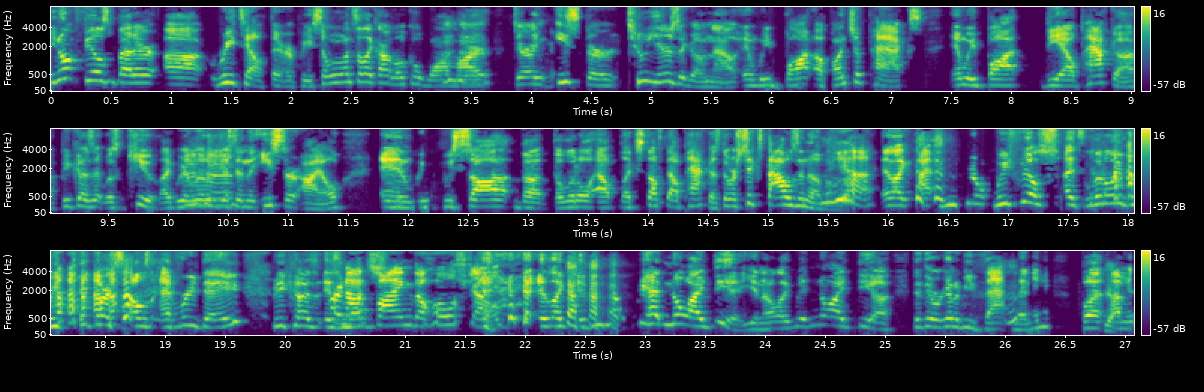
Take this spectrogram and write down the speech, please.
you know what feels better? Uh, retail therapy. So we went to like our local Walmart mm-hmm. during Easter two years ago now, and we bought a bunch of packs and we bought the alpaca because it was cute. Like we were mm-hmm. literally just in the Easter aisle and we, we saw the the little al- like stuffed alpacas. There were six thousand of them. Yeah, and like I, we, feel, we feel it's literally we kick ourselves every day because we're not much, buying the whole shelf. like we had no idea, you know, like we had no idea that there were going to be that many. But yeah. I mean,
